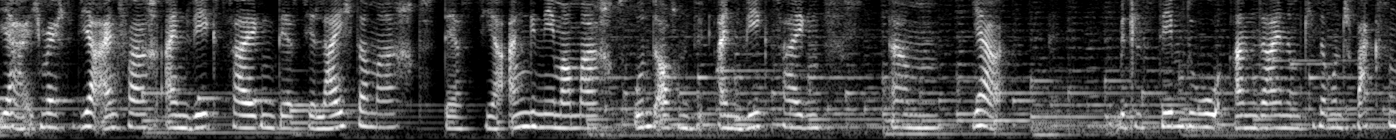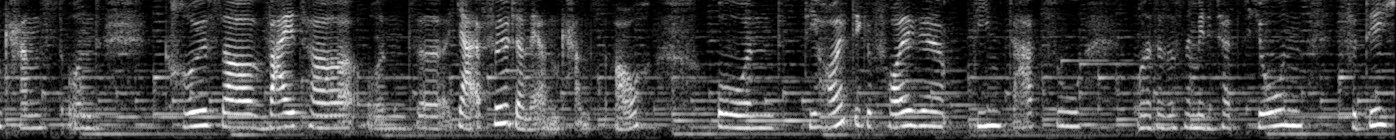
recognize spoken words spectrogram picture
ja, ich möchte dir einfach einen Weg zeigen, der es dir leichter macht, der es dir angenehmer macht und auch einen Weg zeigen, ähm, ja, mittels dem du an deinem Kinderwunsch wachsen kannst und größer, weiter und äh, ja, erfüllter werden kannst auch. Und die heutige Folge dient dazu, oder das ist eine Meditation für dich,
